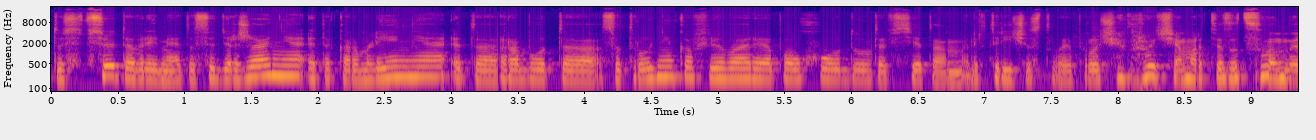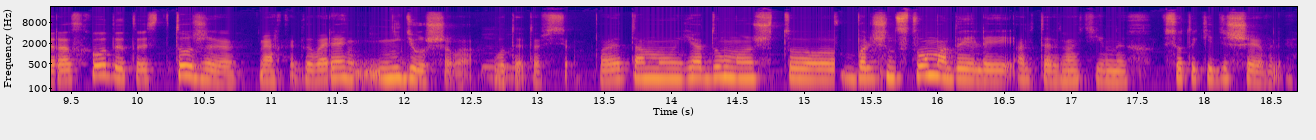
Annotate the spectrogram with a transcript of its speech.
То есть все это время это содержание, это кормление, это это работа сотрудников вивария по уходу, это все там электричество и прочие, прочие амортизационные расходы. То есть тоже, мягко говоря, недешево mm-hmm. вот это все. Поэтому я думаю, что большинство моделей альтернативных все-таки дешевле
